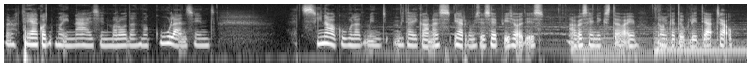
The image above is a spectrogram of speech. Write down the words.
või noh, tegelikult ma ei näe sind, ma loodan, et ma kuulen sind. et sina kuulad mind, mida iganes järgmises episoodis. aga seniks davai, olge tublid ja tšau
